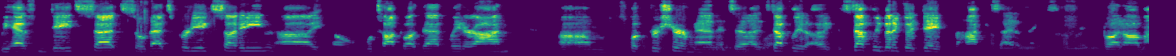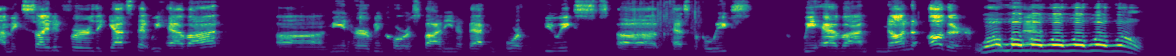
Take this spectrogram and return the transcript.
We have some dates set, so that's pretty exciting. Uh, you know, we'll talk about that later on. Um, but for sure, man, it's uh, it's definitely a, it's definitely been a good day from the hockey side of things. But um, I'm excited for the guests that we have on. Uh, me and her have been corresponding back and forth a few weeks, uh, past couple weeks. We have on none other. Whoa, whoa, whoa, whoa, whoa, whoa, whoa.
